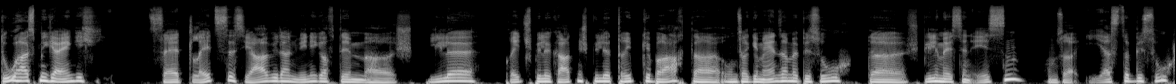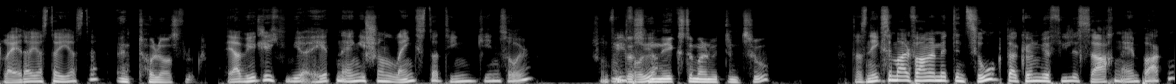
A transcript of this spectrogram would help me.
du hast mich eigentlich seit letztes Jahr wieder ein wenig auf dem äh, Spiele, Brettspiele, Kartenspiele-Trip gebracht. Äh, unser gemeinsamer Besuch der Spielemesse in Essen unser erster Besuch, leider erst der erste. Ein toller Ausflug. Ja, wirklich, wir hätten eigentlich schon längst dorthin gehen sollen. Schon viel Und das früher. nächste Mal mit dem Zug? Das nächste Mal fahren wir mit dem Zug, da können wir viele Sachen einpacken.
